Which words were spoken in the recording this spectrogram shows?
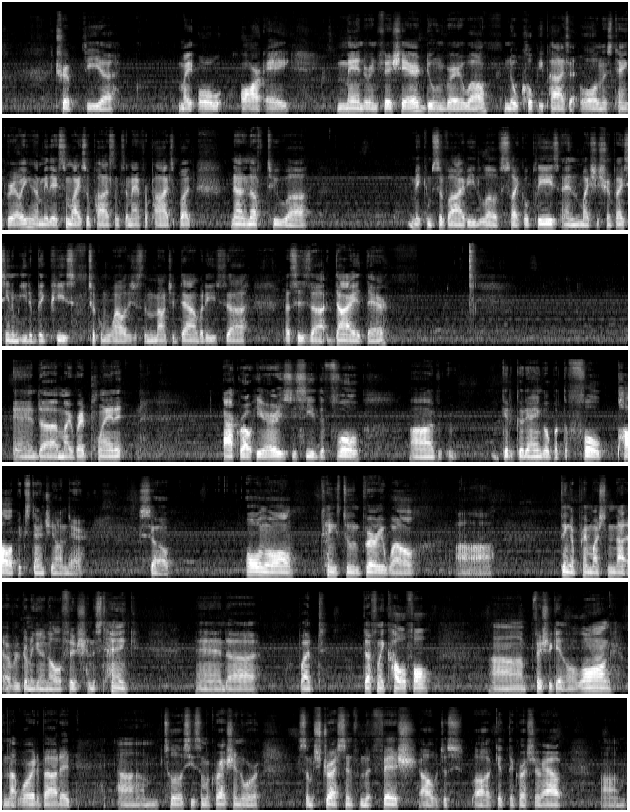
trip. The uh, my ORA mandarin fish here, doing very well. No copepods at all in this tank, really. I mean, there's some isopods and some amphipods, but not enough to uh, make him survive. He loves Cyclop-eeze and Mysis shrimp. I've seen him eat a big piece. It took him a while to just to munch it down, but he's uh, that's his uh, diet there. And uh, my red planet acro here, as you see the full, uh, get a good angle, but the full polyp extension on there. So all in all, tank's doing very well. Uh, think I'm pretty much not ever going to get another fish in this tank, and uh, but definitely colorful. Um, fish are getting along. I'm not worried about it. Um, until I see some aggression or some stress in from the fish, I'll just uh, get the aggressor out. Um,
